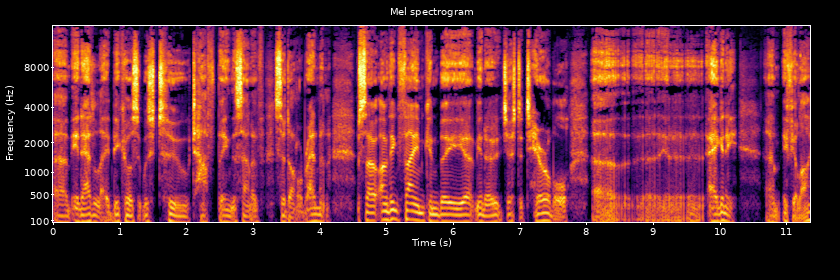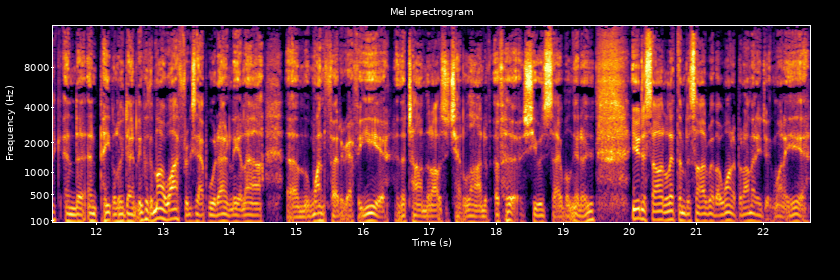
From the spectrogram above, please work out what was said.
um, in Adelaide because it was too tough being the son of Sir Donald Bradman. So I think fame can be, uh, you know, just a terrible uh, uh, agony, um, if you like, and uh, and people who don't live with it. My wife, for example, would only allow um, one photograph a year at the time that I was at Channel 9 of, of, her. She would say, well, you know, you decide, let them decide whether they want it, but I'm only doing one a year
